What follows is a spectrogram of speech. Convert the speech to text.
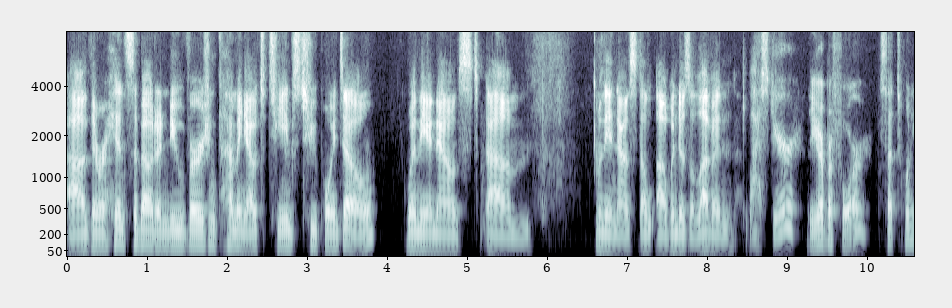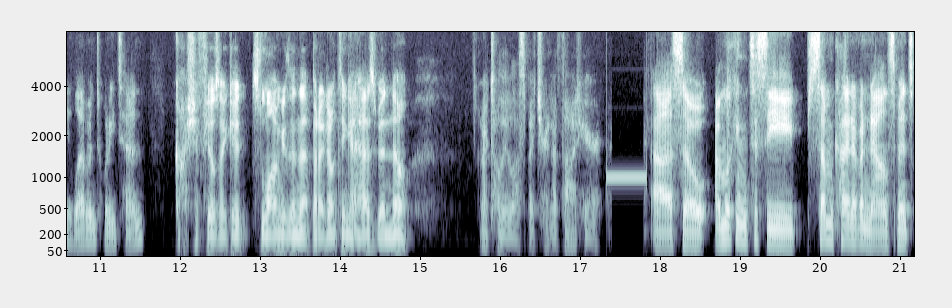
Uh, there were hints about a new version coming out to Teams 2.0 when they announced um, when they announced uh, Windows 11 last year, the year before. Was that 2011, 2010? Gosh, it feels like it's longer than that, but I don't think it has been. No. I totally lost my train of thought here. Uh, so I'm looking to see some kind of announcement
